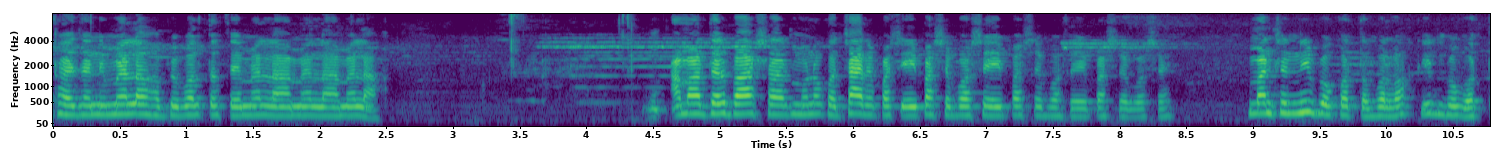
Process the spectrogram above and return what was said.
কোথায় জানি মেলা হবে বলতেছে, মেলা মেলা মেলা। আমাদের বাসার মনে কর চারিপাশে, এই পাশে বসে, এই পাশে বসে, এই পাশে বসে। মানুষের নিব কত বলো কিনবো কত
